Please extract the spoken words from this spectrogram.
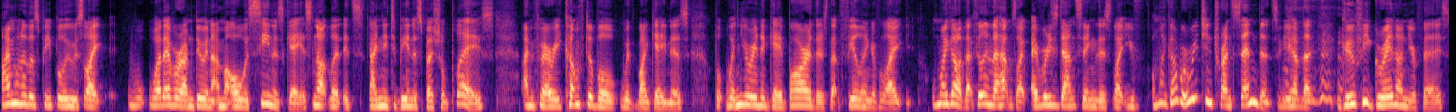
i'm one of those people who's like whatever i'm doing i'm always seen as gay. It's not that it's i need to be in a special place. I'm very comfortable with my gayness. But when you're in a gay bar there's that feeling of like oh my god that feeling that happens like everybody's dancing there's like you've oh my god we're reaching transcendence and you have that goofy grin on your face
